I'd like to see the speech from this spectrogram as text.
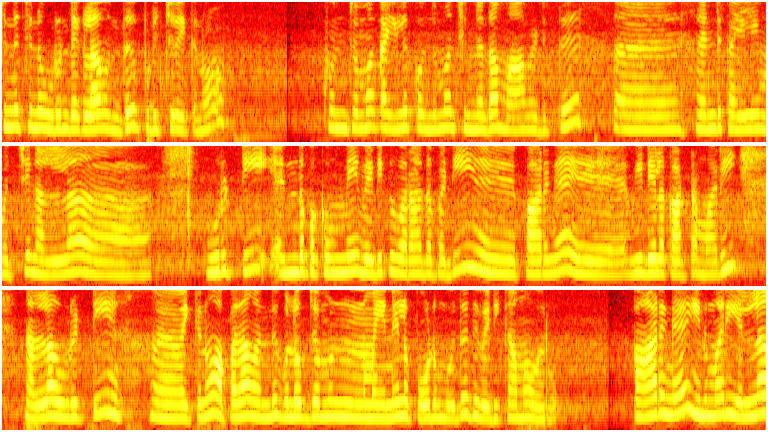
சின்ன சின்ன உருண்டைகளாக வந்து பிடிச்சி வைக்கணும். கொஞ்சமாக கையில் கொஞ்சமாக சின்னதாக மாவு எடுத்து ரெண்டு கையிலையும் வச்சு நல்லா உருட்டி எந்த பக்கமுமே வெடிப்பு வராதபடி பாருங்கள் வீடியோவில் காட்டுற மாதிரி நல்லா உருட்டி வைக்கணும். அப்போ தான் வந்து குலோப் ஜாமுன் நம்ம எண்ணெயில் போடும்போது அது வெடிக்காமல் வரும். பாருங்கள் இது மாதிரி எல்லா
